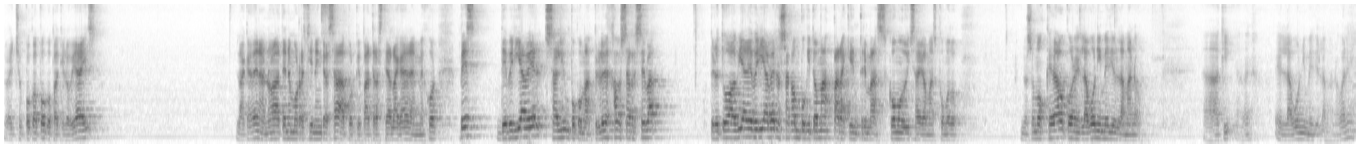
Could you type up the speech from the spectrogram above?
lo he hecho poco a poco para que lo veáis. La cadena no la tenemos recién engrasada porque para trastear la cadena es mejor. ¿Ves? Debería haber salido un poco más, pero he dejado esa reserva, pero todavía debería haberlo sacado un poquito más para que entre más cómodo y salga más cómodo. Nos hemos quedado con el labón y medio en la mano. Aquí, a ver, el labón y medio en la mano, ¿vale?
